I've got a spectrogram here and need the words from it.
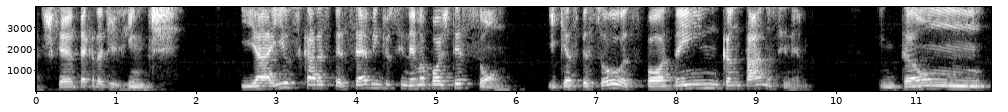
acho que é década de 20. E aí os caras percebem que o cinema pode ter som e que as pessoas podem cantar no cinema. Então,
